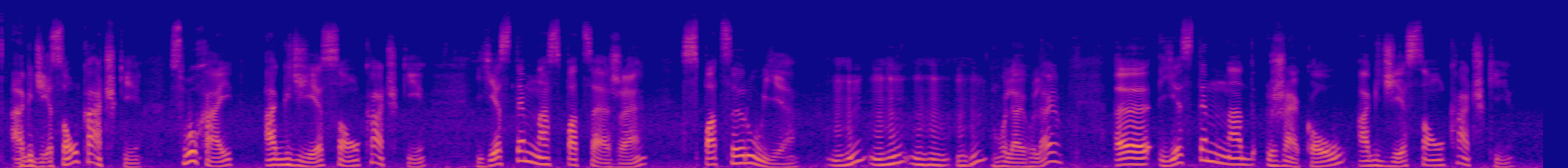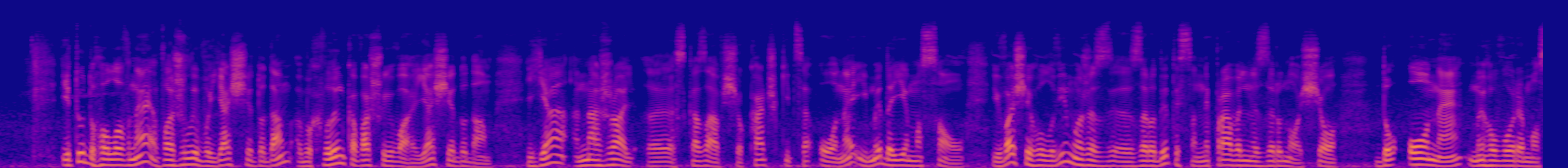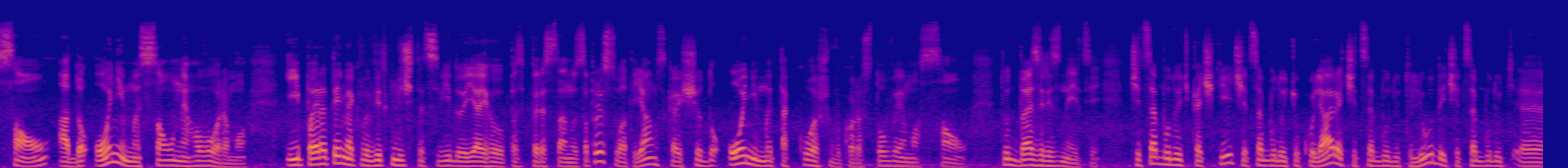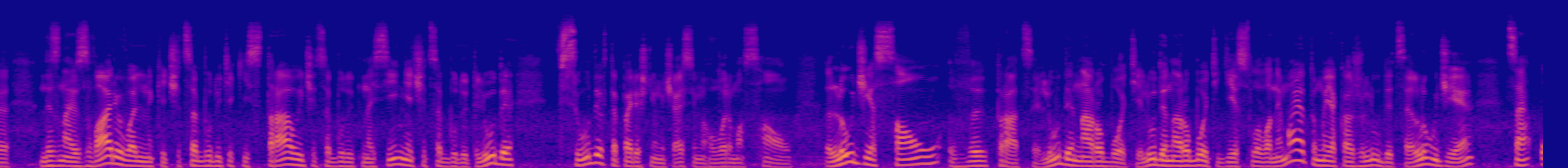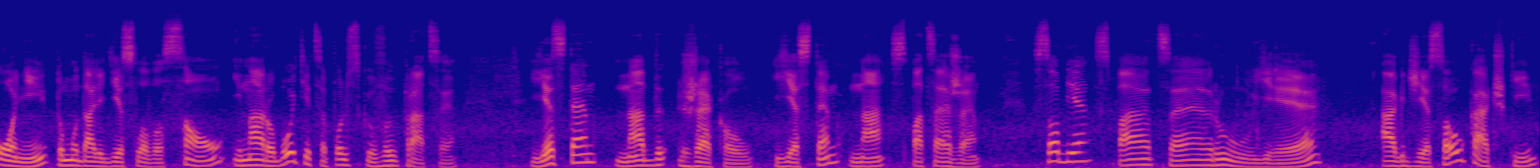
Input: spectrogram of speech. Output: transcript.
А где są качки? Słuchaj, a gdzie są kaczki? Jestem na spacerze, spaceruję. Угу, угу, угу, угу. Гуляю, гуляю. Е, Jestem nad rzeką, a gdzie są kaczki? І тут головне, важливо, я ще додам, або хвилинка вашої уваги, я ще додам. Я, на жаль, е, сказав, що качки це оне, і ми даємо соу. І в вашій голові може зародитися неправильне зерно, що до оне ми говоримо соу, а до оні ми соу не говоримо. І перед тим, як ви відключите це відео, я його перестану записувати, я вам скажу, що до оні ми також використовуємо сау. Тут без різниці. Чи це будуть качки, чи це будуть окуляри, чи це будуть люди, чи це будуть, е, не знаю, зварювальники, чи це будуть якісь страви, чи це будуть насіння, чи це будуть люди. Всюди в теперішньому часі ми говоримо сау. Ludzie są в праці. Люди на роботі. Люди на роботі дієслова немає, тому я кажу, люди це ludzie, це оні, тому далі дієслово są, і на роботі це польською в праці. Jestem nad rzeką. Jestem na spacerze. Sobie spaceruję. A gdzie są kaczki?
